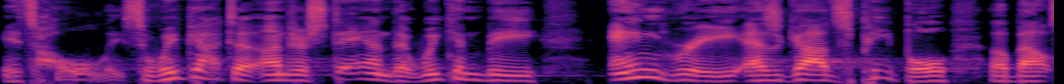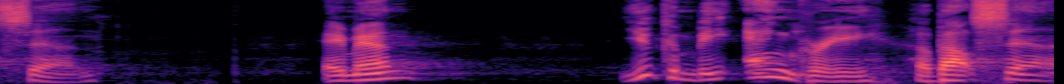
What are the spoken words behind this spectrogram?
It's holy. So we've got to understand that we can be angry as God's people about sin. Amen? You can be angry about sin.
